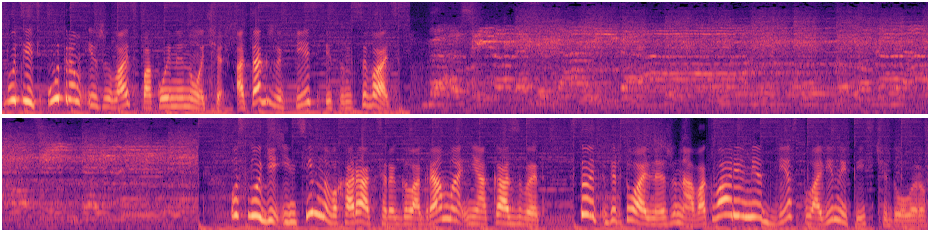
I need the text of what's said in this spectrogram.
будить утром и желать спокойной ночи, а также петь и танцевать. Услуги интимного характера голограмма не оказывает. Стоит виртуальная жена в аквариуме 2500 долларов.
